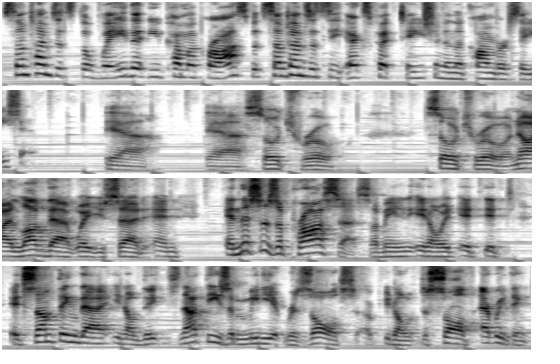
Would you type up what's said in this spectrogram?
sometimes it's the way that you come across, but sometimes it's the expectation in the conversation. Yeah. Yeah. So true. So true. No, I love that what you said, and and this is a process. I mean, you know, it it, it it's something that you know it's not these immediate results, uh, you know, to solve everything,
